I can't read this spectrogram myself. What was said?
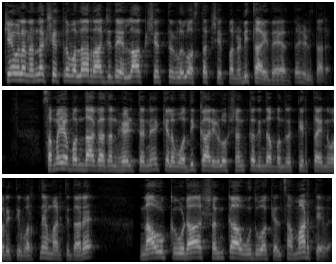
ಕೇವಲ ನನ್ನ ಕ್ಷೇತ್ರವಲ್ಲ, ರಾಜ್ಯದ ಎಲ್ಲ ಕ್ಷೇತ್ರಗಳಲ್ಲೂ ಹಸ್ತಕ್ಷೇಪ ನಡೀತಾ ಇದೆ ಅಂತ ಹೇಳ್ತಾರೆ. ಸಮಯ ಬಂದಾಗ ನಾನು ಹೇಳ್ತೇನೆ, ಕೆಲವು ಅಧಿಕಾರಿಗಳು ಶಂಕದಿಂದ ಬಂದರೆ ತೀರ್ಥ ಎನ್ನುವ ರೀತಿ ವರ್ತನೆ ಮಾಡ್ತಿದ್ದಾರೆ. ನಾವು ಕೂಡ ಶಂಕ ಊದುವ ಕೆಲಸ ಮಾಡ್ತೇವೆ.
